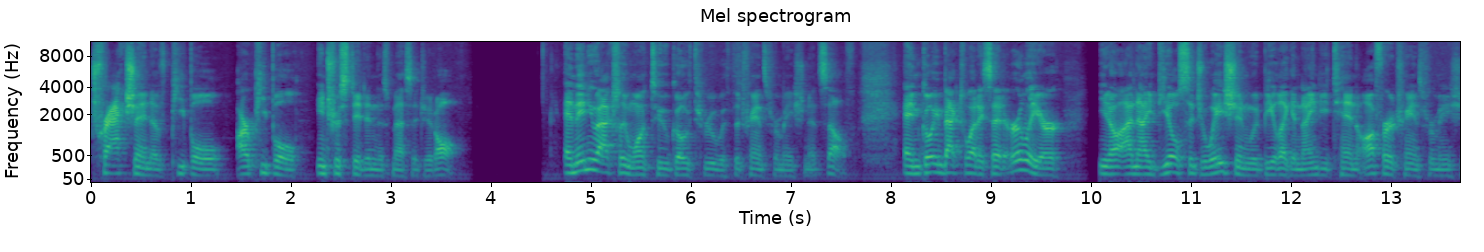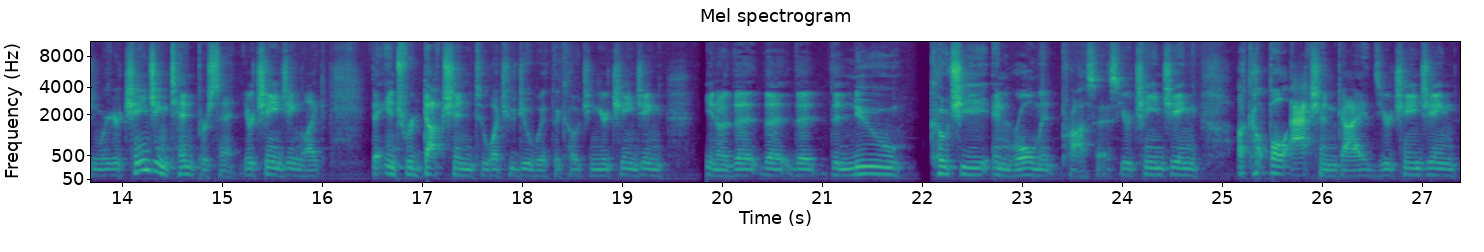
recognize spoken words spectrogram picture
traction of people, are people interested in this message at all? And then you actually want to go through with the transformation itself. And going back to what I said earlier, you know, an ideal situation would be like a 90 10 offer transformation where you're changing 10%. You're changing like the introduction to what you do with the coaching. You're changing, you know, the the the the new coachee enrollment process. You're changing a couple action guides. You're changing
